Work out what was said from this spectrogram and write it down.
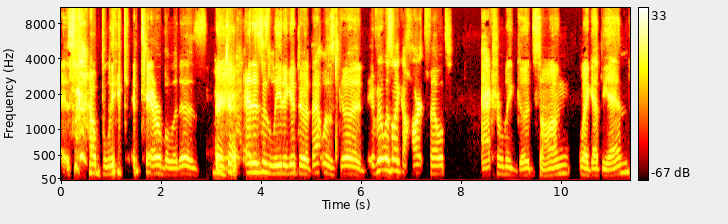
is how bleak and terrible it is. Very true. And it's just leading into it. That was good. If it was like a heartfelt, actually good song, like at the end,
